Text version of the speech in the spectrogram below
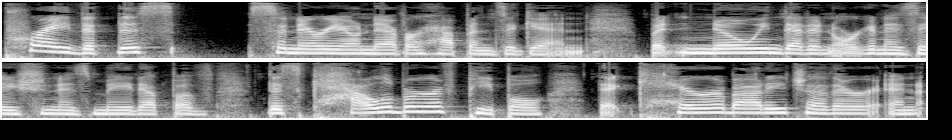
pray that this scenario never happens again. But knowing that an organization is made up of this caliber of people that care about each other and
